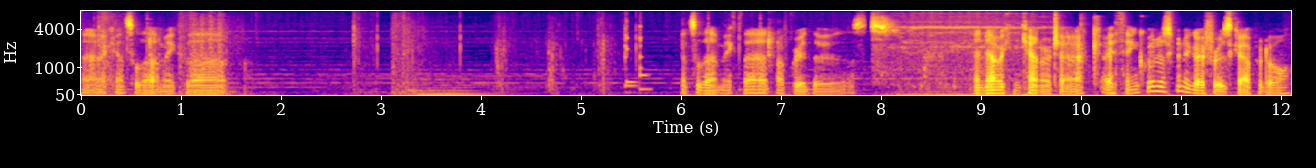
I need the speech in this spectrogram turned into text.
Uh, cancel that, make that. Cancel that, make that, upgrade those. And now we can counterattack. I think we're just gonna go for his capital.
